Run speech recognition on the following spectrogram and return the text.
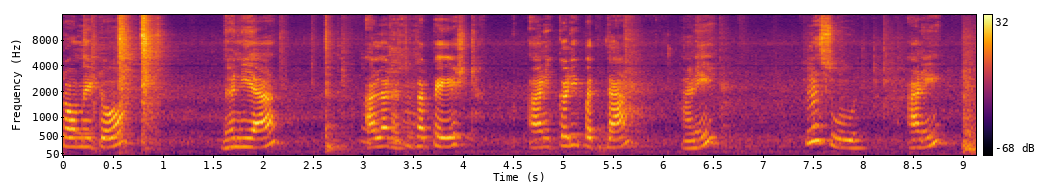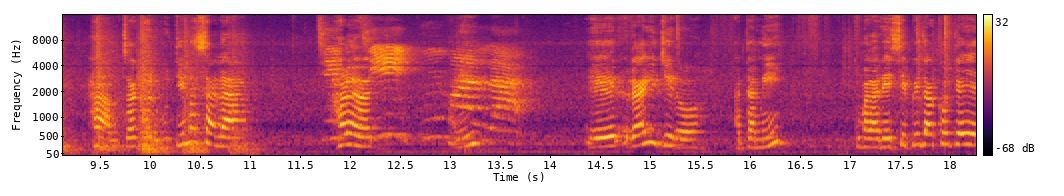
टोमॅटो धनिया आला लसूणचा पेस्ट आणि कढीपत्ता आणि लसूण आणि हा आमचा घरगुती मसाला हळद आणि हे राई जिरो. आता मी तुम्हाला रेसिपी दाखवते.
